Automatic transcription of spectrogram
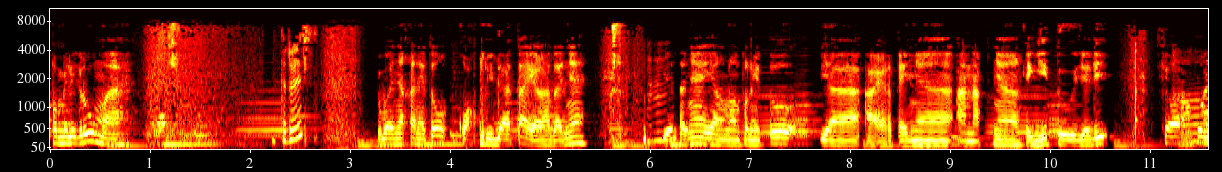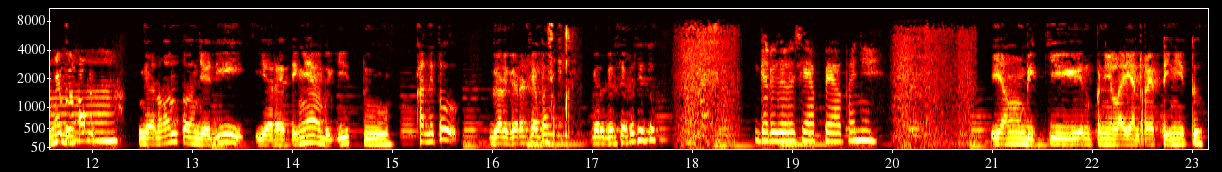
pemilik rumah. Terus Kebanyakan itu waktu di data ya katanya. Mm. Biasanya yang nonton itu ya ART-nya, anaknya kayak gitu. Jadi si orang tuanya bahkan Oh, nggak nonton. Jadi ya ratingnya begitu. Kan itu gara-gara siapa sih? Gara-gara siapa sih itu? Gara-gara siapa ya apanya Yang bikin penilaian rating itu.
